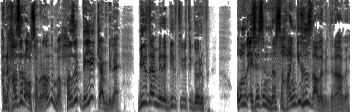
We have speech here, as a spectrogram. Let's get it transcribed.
Hani hazır olsam anladın mı? Hazır değilken bile birdenbire bir tweet'i görüp onun SS'ini nasıl hangi hızla alabildin abi?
